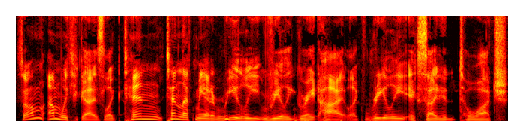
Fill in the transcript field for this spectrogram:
So I'm I'm with you guys. Like 10, 10 left me at a really really great high. Like really excited to watch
